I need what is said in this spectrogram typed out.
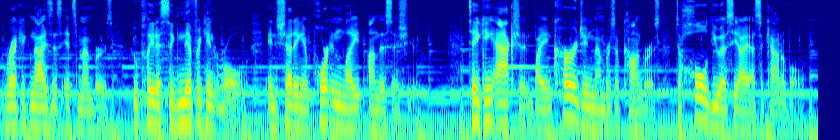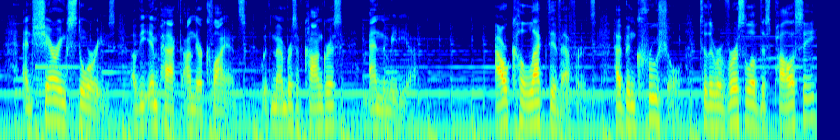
recognizes its members who played a significant role in shedding important light on this issue, taking action by encouraging members of Congress to hold USCIS accountable, and sharing stories of the impact on their clients with members of Congress and the media. Our collective efforts have been crucial to the reversal of this policy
